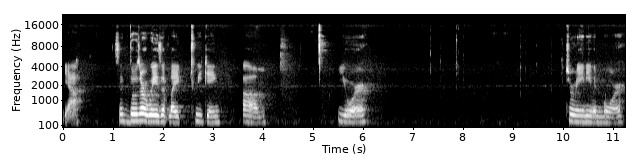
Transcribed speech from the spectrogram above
yeah. So those are ways of like tweaking um, your terrain even more.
